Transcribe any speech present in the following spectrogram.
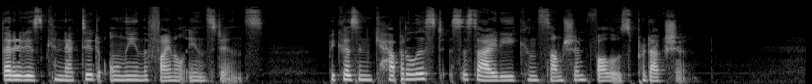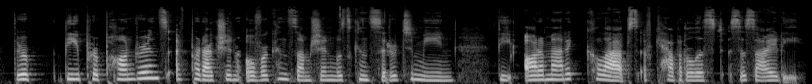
that it is connected only in the final instance, because in capitalist society, consumption follows production. The, the preponderance of production over consumption was considered to mean the automatic collapse of capitalist society,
